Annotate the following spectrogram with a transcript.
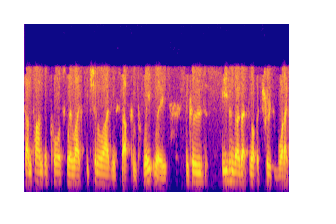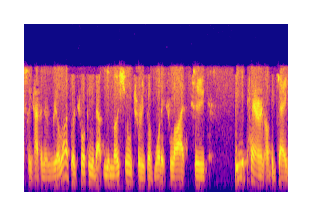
sometimes, of course, we're like fictionalizing stuff completely because even though that's not the truth of what actually happened in real life, we're talking about the emotional truth of what it's like to be a parent of a gay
